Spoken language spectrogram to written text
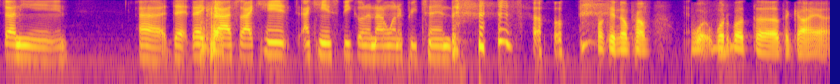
studying uh, that that Okay. guy. So I can't I can't speak on it. I don't want to pretend. so. Okay. No problem. What What about the the Gaia?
